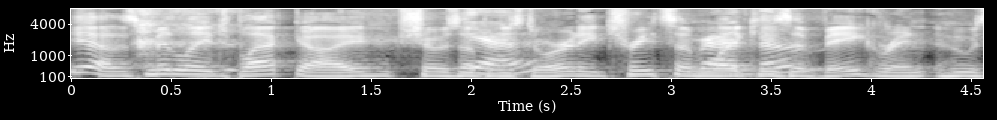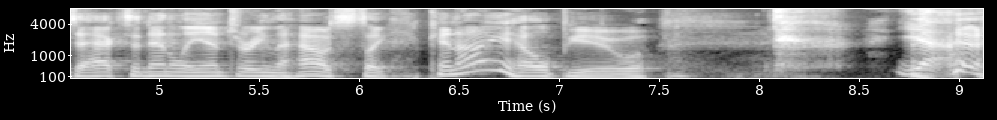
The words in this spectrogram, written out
yeah this middle-aged black guy shows up at his door and he treats him like he's a vagrant who's accidentally entering the house it's like can i help you yeah.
